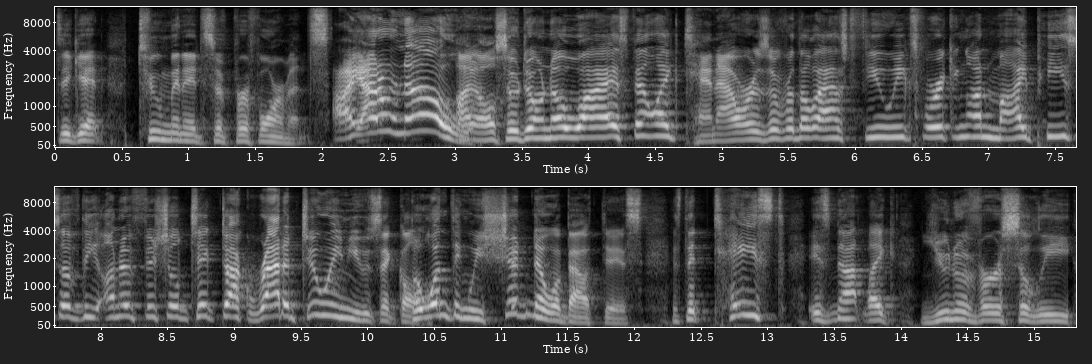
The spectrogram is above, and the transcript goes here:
to get two minutes of performance. I, I don't know. I also don't know why I spent like 10 hours over the last few weeks working on my piece of the unofficial TikTok Ratatouille musical. But one thing we should know about this is that taste is not like universally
